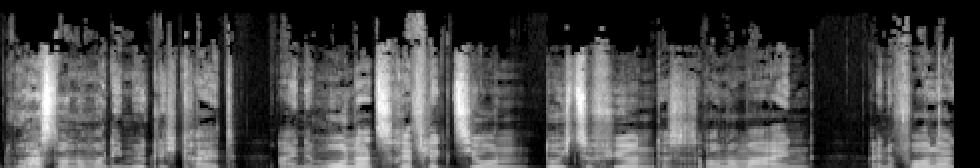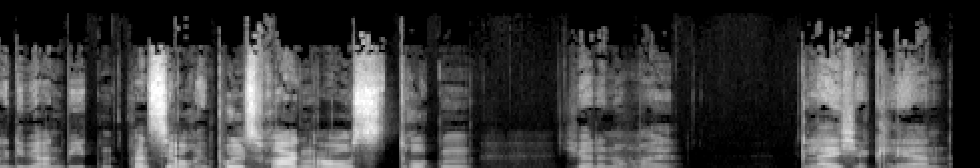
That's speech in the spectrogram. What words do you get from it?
du hast auch nochmal die Möglichkeit, eine Monatsreflexion durchzuführen. Das ist auch nochmal ein eine Vorlage, die wir anbieten. Du kannst dir auch Impulsfragen ausdrucken. Ich werde nochmal gleich erklären,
